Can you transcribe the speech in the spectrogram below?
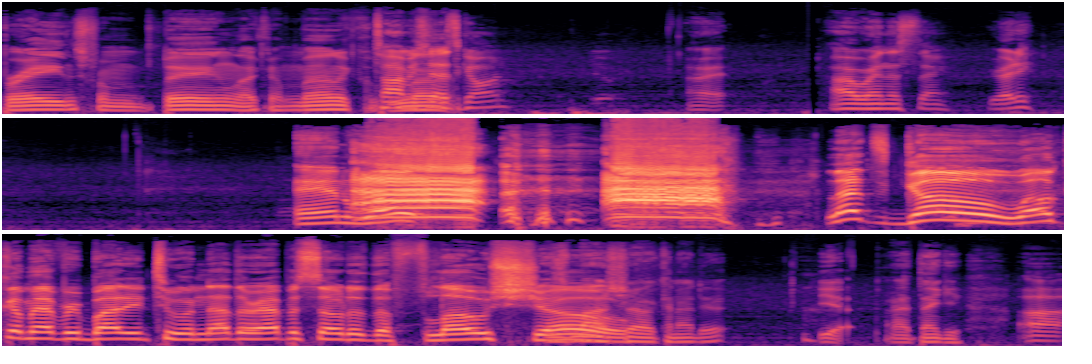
brains from bang like a medical. Tommy says it's going. All right. All right, we're in this thing. You ready? And well, ah! let's go. Welcome everybody to another episode of the Flow Show. This is my show. Can I do it? Yeah. All right. Thank you. Uh,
